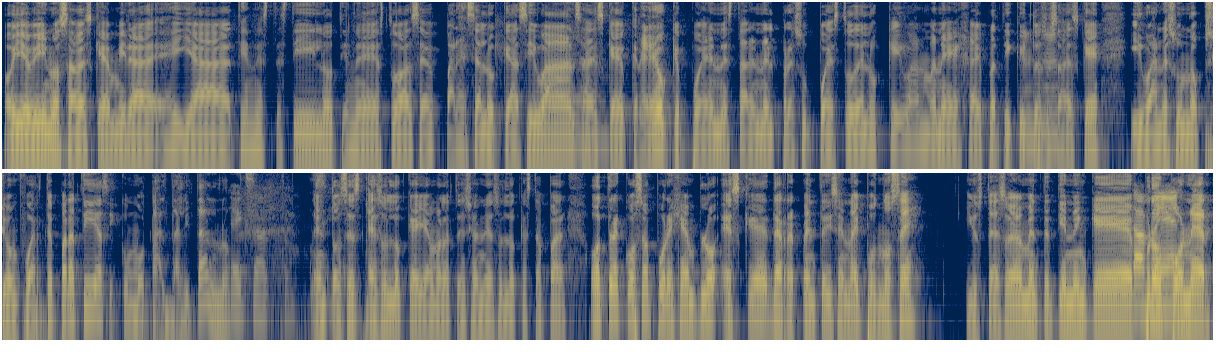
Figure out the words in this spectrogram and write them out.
oye, vino, ¿sabes qué? Mira, ella tiene este estilo, tiene esto, se parece a lo que hace Iván, ¿sabes qué? Creo que pueden estar en el presupuesto de lo que Iván maneja y platica y todo eso, ¿sabes qué? Iván es una opción fuerte para ti, así como tal, tal y tal, ¿no? Exacto. Entonces, eso es lo que llama la atención y eso es lo que está padre. Otra cosa, por ejemplo, es que de repente dicen, ay, pues no sé. Y ustedes obviamente tienen que proponer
